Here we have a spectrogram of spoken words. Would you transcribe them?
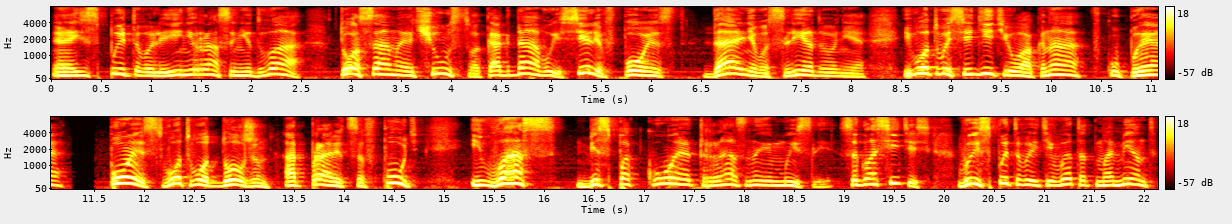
э, испытывали и не раз, и не два то самое чувство, когда вы сели в поезд – дальнего следования. И вот вы сидите у окна в купе, поезд вот-вот должен отправиться в путь, и вас беспокоят разные мысли. Согласитесь, вы испытываете в этот момент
